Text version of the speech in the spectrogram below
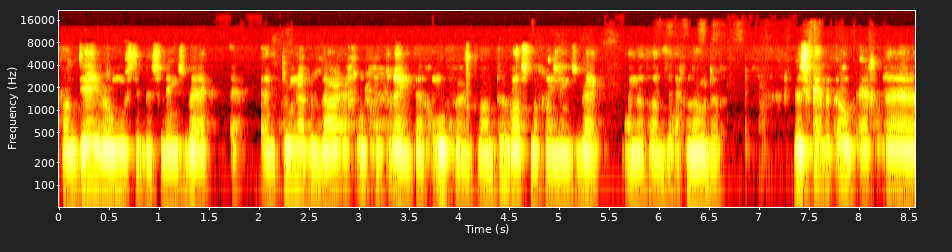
van Diego moest ik dus linksback. En toen heb ik daar echt op getraind en geoefend. Want er was nog geen linksback. En dat hadden ze echt nodig. Dus ik heb het ook echt eh,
